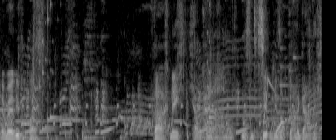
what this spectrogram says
Wir haben ja nie verpasst. Frag nicht. Ich habe keine Ahnung. Das interessiert mich jetzt auch gerade gar nicht.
